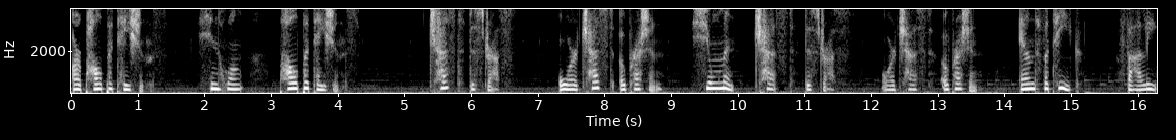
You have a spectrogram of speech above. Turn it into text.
are palpitations，心慌，palpitations，chest distress or chest oppression。 胸闷 chest distress or chest oppression, and fatigue 乏力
